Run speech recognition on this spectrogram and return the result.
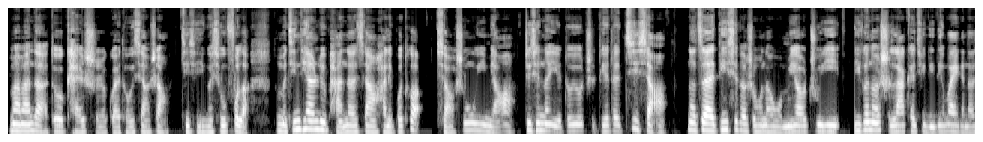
慢慢的都开始拐头向上进行一个修复了。那么今天绿盘的像哈利波特、小生物疫苗啊，这些呢也都有止跌的迹象啊。那在低吸的时候呢，我们要注意一个呢是拉开距离，另外一个呢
